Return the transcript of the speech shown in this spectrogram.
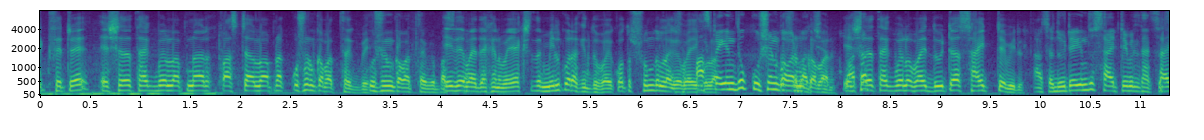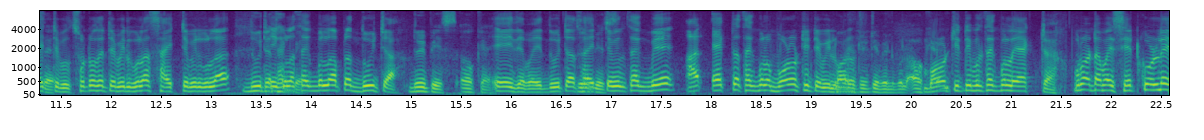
এক সেটে এর সাথে থাকবে হলো আপনার পাঁচটা হলো আপনার কুশন কাবার থাকবে। কুশন কভার থাকবে এই যে ভাই দেখেন ভাই একসাথে মিল করা কিন্তু ভাই কত সুন্দর লাগে ভাই পাঁচটা কিন্তু কুশন কভার কুশন এর সাথে থাকবে হলো ভাই দুইটা সাইড টেবিল আচ্ছা দুইটা কিন্তু সাইড টেবিল থাকছে সাইড টেবিল ছোট যে টেবিলগুলা সাইড টেবিলগুলা দুইটা এগুলো থাকবে। থাকবে হলো আপনার দুইটা। দুই পিস ওকে এই যে ভাই দুইটা সাইড টেবিল থাকবে আর একটা থাকবে বড় টি টেবিল বড় টি টেবিলগুলো বড় টি টেবিল থাকবে একটা। পুরোটা ভাই সেট করলে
